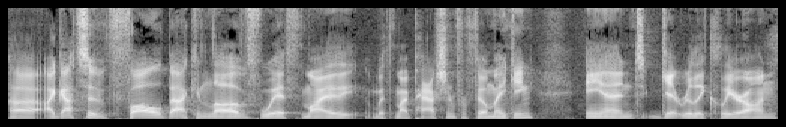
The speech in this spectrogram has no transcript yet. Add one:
uh, I got to fall back in love with my with my passion for filmmaking and get really clear on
